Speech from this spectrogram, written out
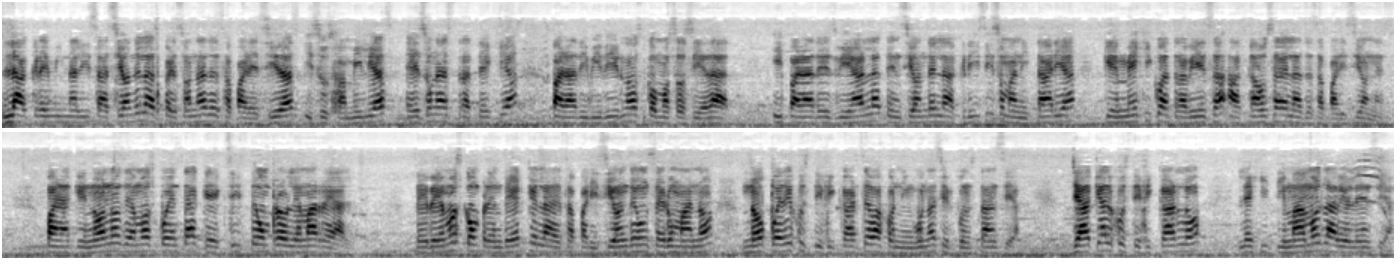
La criminalización de las personas desaparecidas y sus familias es una estrategia para dividirnos como sociedad y para desviar la atención de la crisis humanitaria que México atraviesa a causa de las desapariciones, para que no nos demos cuenta que existe un problema real. Debemos comprender que la desaparición de un ser humano no puede justificarse bajo ninguna circunstancia, ya que al justificarlo legitimamos la violencia,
